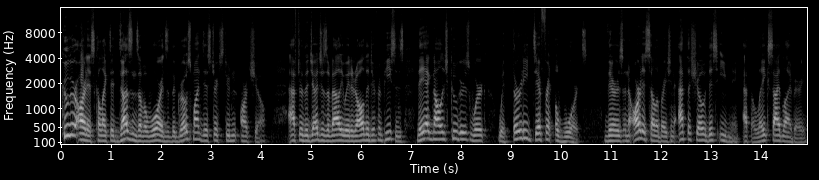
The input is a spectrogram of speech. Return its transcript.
Cougar artists collected dozens of awards at the Grossmont District Student Art Show. After the judges evaluated all the different pieces, they acknowledged Cougar's work with 30 different awards. There's an artist celebration at the show this evening at the Lakeside Library.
